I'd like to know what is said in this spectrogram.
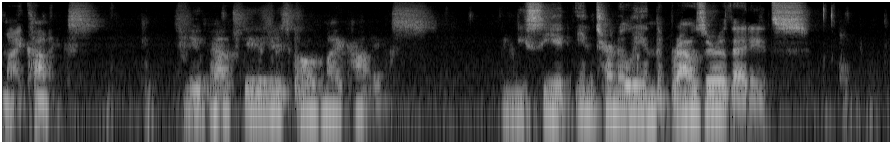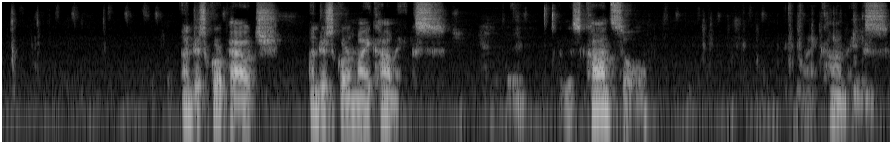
My Comics. New pouch database called My Comics. And we see it internally in the browser that it's underscore pouch underscore My Comics. For this console, My Comics,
